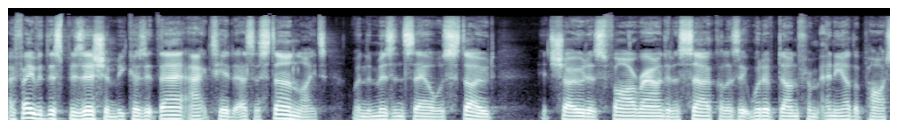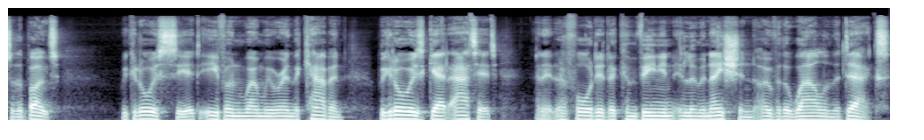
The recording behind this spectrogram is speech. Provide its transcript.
I favoured this position because it there acted as a stern light when the mizzen sail was stowed. It showed as far round in a circle as it would have done from any other part of the boat. We could always see it, even when we were in the cabin. We could always get at it, and it afforded a convenient illumination over the well and the decks.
